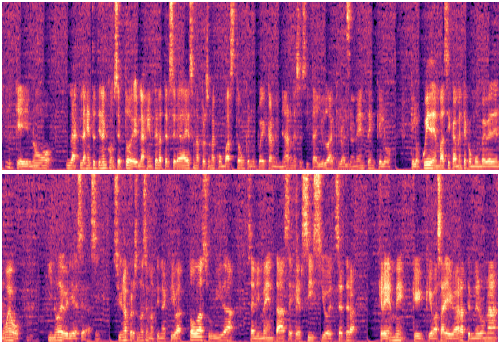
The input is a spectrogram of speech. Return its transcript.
que no. La, la gente tiene el concepto de la gente de la tercera edad es una persona con bastón que no puede caminar, necesita ayuda, que lo Exacto. alimenten, que lo, que lo cuiden, básicamente como un bebé de nuevo. Y no debería de ser así. Si una persona se mantiene activa toda su vida, se alimenta, hace ejercicio, etcétera, créeme que, que vas a llegar a tener una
